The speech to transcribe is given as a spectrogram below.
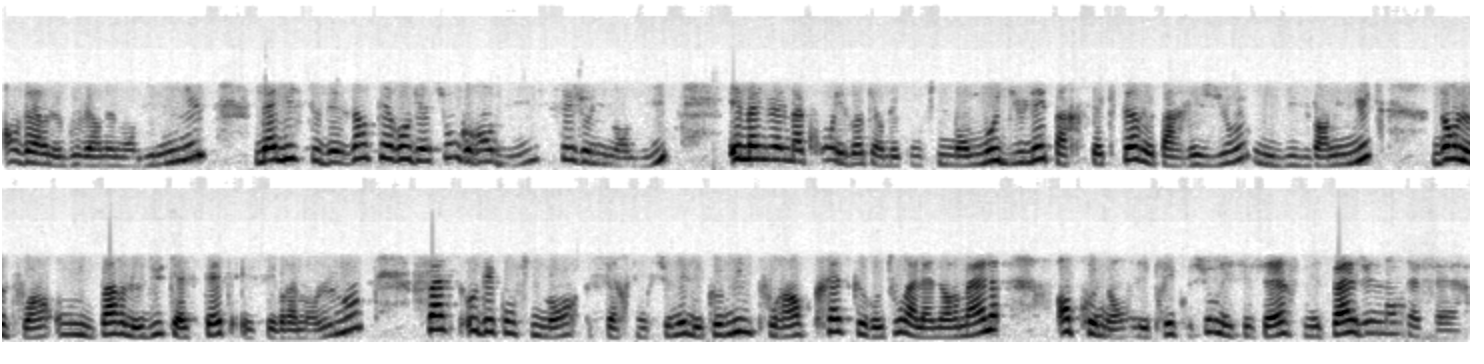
envers le gouvernement diminue. La liste des interrogations grandit, c'est joliment dit. Emmanuel Macron évoque un déconfinement modulé par secteur et par région, disent 20 minutes. Dans le point, on nous parle du casse-tête, et c'est vraiment le mot. Face au déconfinement, faire fonctionner les communes pour un presque retour à la normale en prenant les précautions nécessaires, ce n'est pas une mince affaire.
